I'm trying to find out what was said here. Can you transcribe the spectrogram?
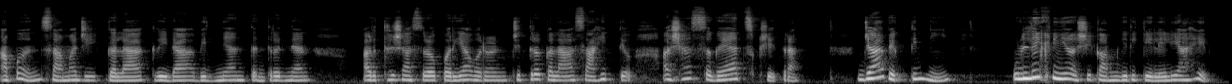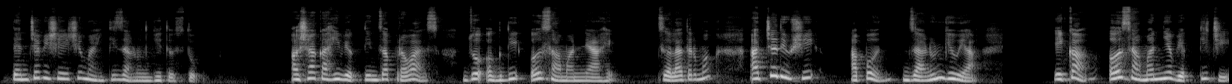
आपण सामाजिक कला क्रीडा विज्ञान तंत्रज्ञान अर्थशास्त्र पर्यावरण चित्रकला साहित्य अशा सगळ्याच क्षेत्रात ज्या व्यक्तींनी उल्लेखनीय अशी कामगिरी केलेली आहे त्यांच्याविषयीची माहिती जाणून घेत असतो. अशा काही व्यक्तींचा प्रवास जो अगदी असामान्य आहे. चला तर मग आजच्या दिवशी आपण जाणून घेऊया एका असामान्य व्यक्तीची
